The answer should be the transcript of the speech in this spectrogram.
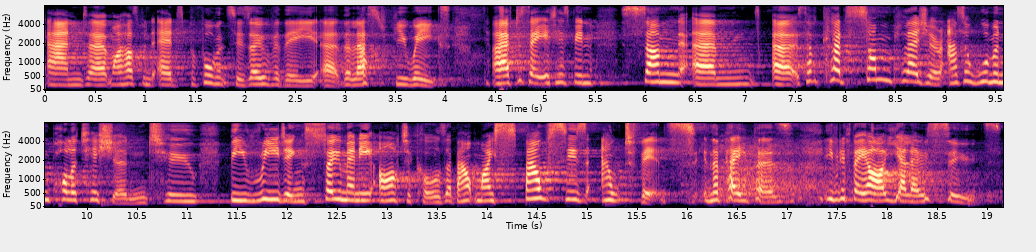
and uh, my husband Ed's performances over the, uh, the last few weeks, I have to say it has been some, um, uh, some, had some pleasure as a woman politician to be reading so many articles about my spouse's outfits in the papers, even if they are yellow suits.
